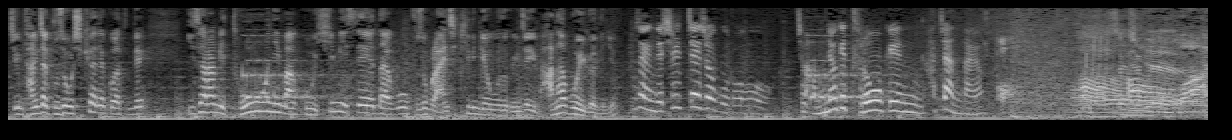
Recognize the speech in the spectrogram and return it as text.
지금 당장 구속을 시켜야 될 것 같은데 이 사람이 돈이 많고 힘이 세다고 구속을 안 시키는 경우도 굉장히 많아 보이거든요. 선생님, 근데 실제적으로 지금 압력이 들어오긴 하지 않나요? 와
